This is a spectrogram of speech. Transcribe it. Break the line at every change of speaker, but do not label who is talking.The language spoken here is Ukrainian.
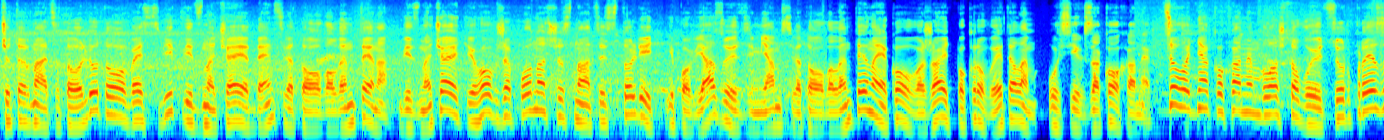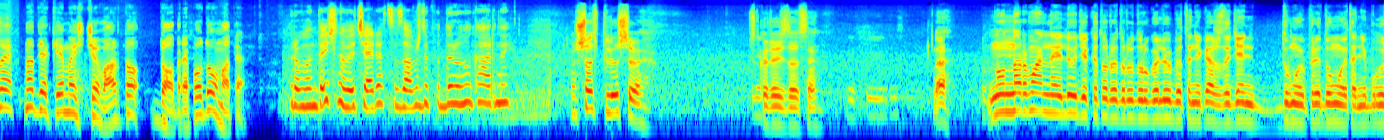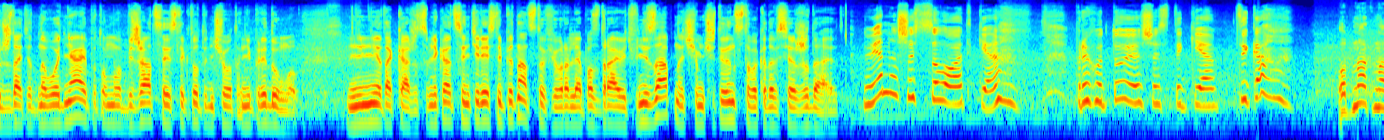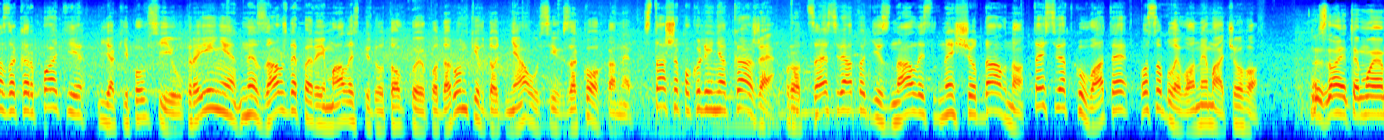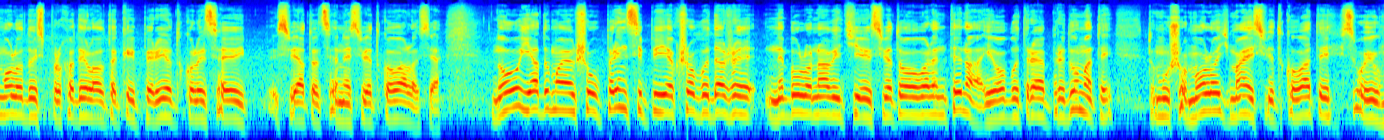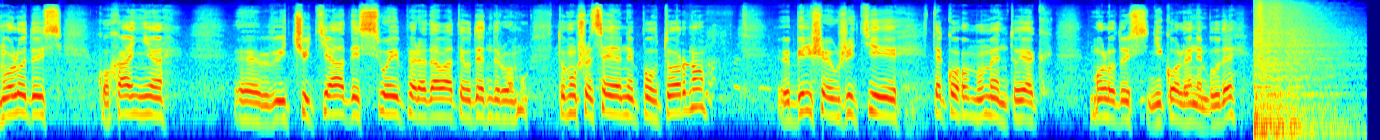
14 лютого весь світ відзначає День Святого Валентина. Відзначають його вже понад 16 століть і пов'язують з ім'ям Святого Валентина, якого вважають покровителем усіх закоханих. Цього дня коханим влаштовують сюрпризи, над якими ще варто добре подумати.
Романтична вечеря це завжди подарунок гарний.
Ну, щось плюшеве. Скоріше за все. Да.
Ну, нормальные люди, которые друг друга любят, они каждый день, думаю, придумают, они будут ждать одного дня и потом обижаться, если кто-то ничего-то не придумал. Мне так кажется. Мне кажется, интереснее 15 февраля поздравить внезапно, чем 14 когда все ожидают.
Навірно, щось солодке. Приготую щось таке цікаве.
Однак на Закарпатті, як і по всій Україні, не завжди переймались підготовкою подарунків до Дня усіх закоханих. Старше покоління каже, про це свято дізнались нещодавно, та й святкувати особливо нема чого.
Ну, знаєте, моя молодість проходила в такий період, коли це свято це не святкувалося. Ну, я думаю, що в принципі, якщо б навіть не було навіть Святого Валентина, його б треба придумати, тому що молодь має святкувати свою молодість, кохання, е, відчуття десь свої передавати один другому. Тому що це є неповторно. Більше в житті такого моменту, як молодость, ніколи не буде.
